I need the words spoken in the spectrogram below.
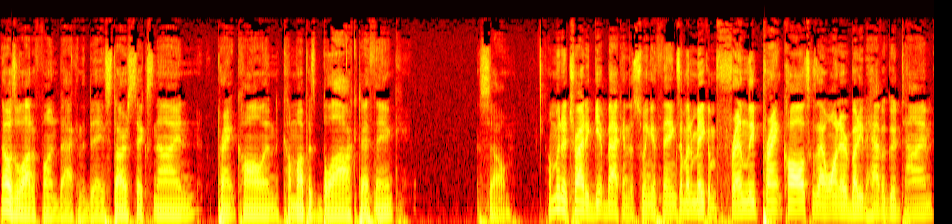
That was a lot of fun back in the day. Star six nine prank calling, come up as blocked, I think. So I'm going to try to get back in the swing of things. I'm going to make them friendly prank calls because I want everybody to have a good time.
